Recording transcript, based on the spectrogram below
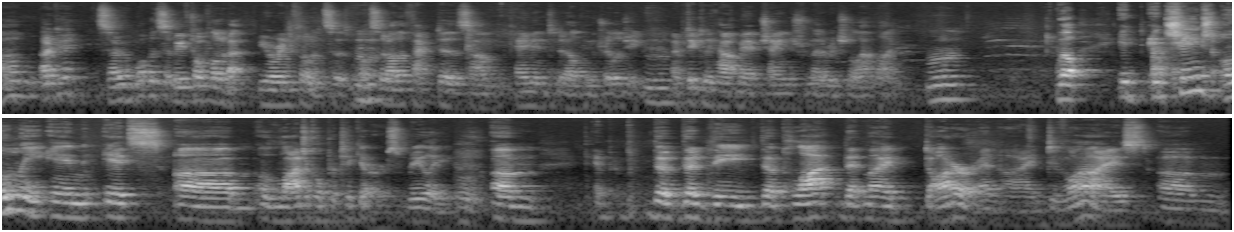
Um, okay, so what was it? We've talked a lot about your influences. What sort of other factors um, came into developing the trilogy, and particularly how it may have changed from that original outline? Mhm. Well, it, it changed only in its um, logical particulars, really. Um, the, the, the, the plot that my daughter and I devised um,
